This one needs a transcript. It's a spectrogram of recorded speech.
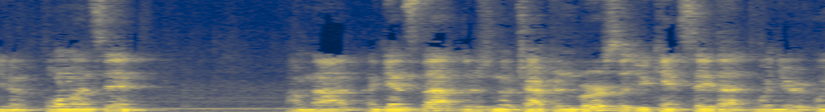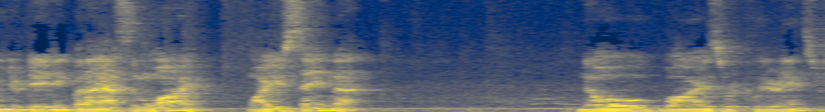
You know, four months in. I'm not against that. There's no chapter and verse that you can't say that when you're when you're dating. But I asked them why. Why are you saying that? No wise or clear answer.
